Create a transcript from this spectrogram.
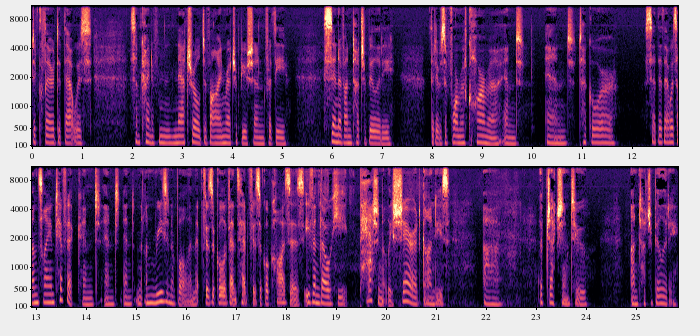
declared that that was some kind of natural divine retribution for the sin of untouchability, that it was a form of karma, and and Tagore said that that was unscientific and, and, and unreasonable, and that physical events had physical causes, even though he passionately shared Gandhi's uh, objection to untouchability.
